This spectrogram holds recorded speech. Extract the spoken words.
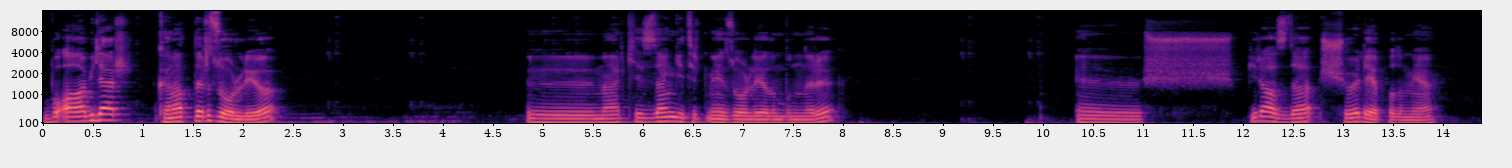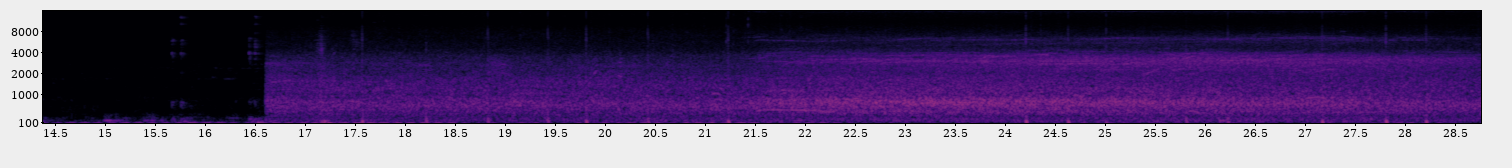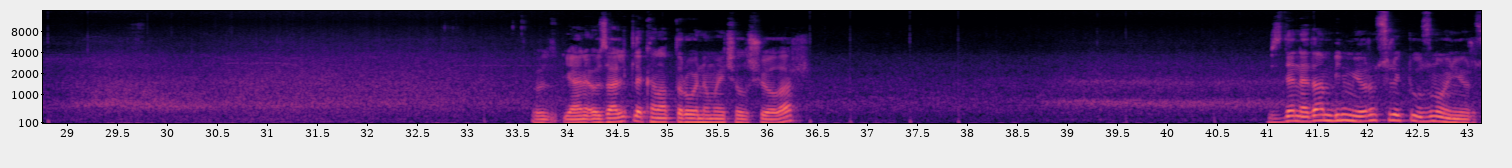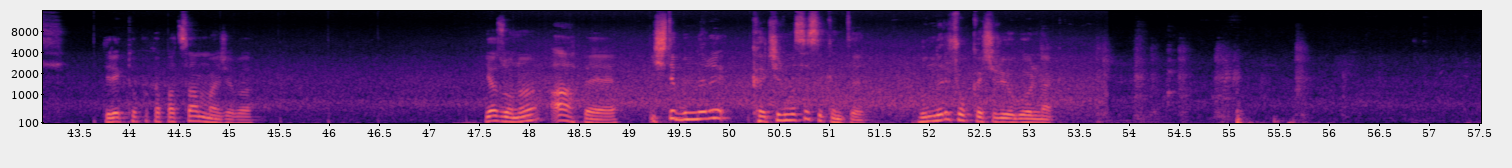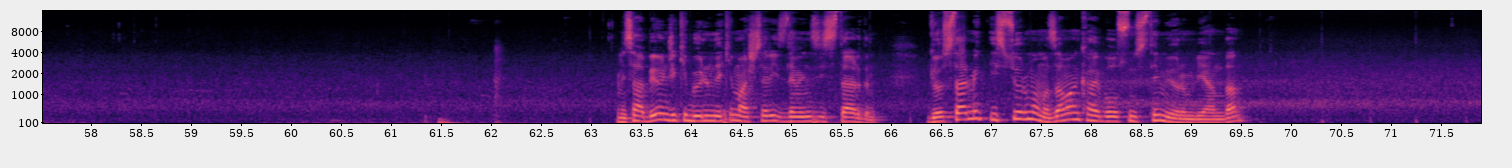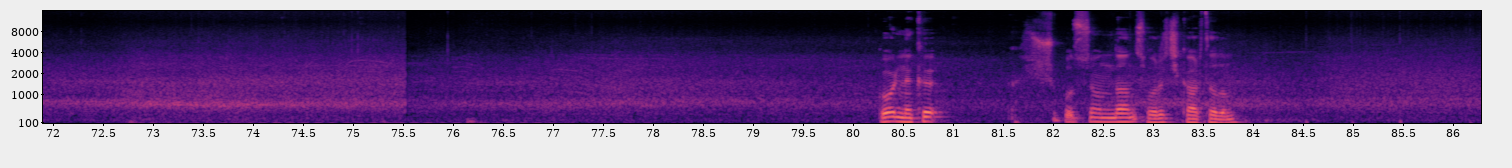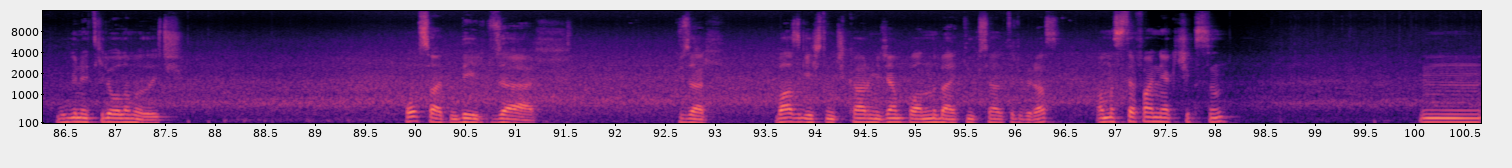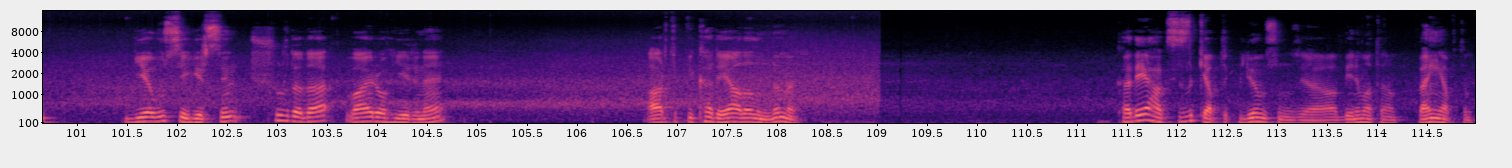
Bu abiler kanatları zorluyor. Ee, merkezden getirtmeye zorlayalım bunları. Ee, biraz da şöyle yapalım ya. Yani özellikle kanatlar oynamaya çalışıyorlar. Biz de neden bilmiyorum sürekli uzun oynuyoruz. Direkt topu kapatsam mı acaba? Yaz onu. Ah be. İşte bunları kaçırması sıkıntı. Bunları çok kaçırıyor Golnak. Mesela bir önceki bölümdeki maçları izlemenizi isterdim. Göstermek de istiyorum ama zaman kaybı olsun istemiyorum bir yandan. Golnak'ı şu pozisyondan sonra çıkartalım. Bugün etkili olamadı hiç. Offside mi? Değil. Güzel. Güzel. Vazgeçtim çıkarmayacağım. Puanını belki yükseltir biraz. Ama Stefaniak çıksın. Hmm, Diavusya girsin. Şurada da Vayroh yerine artık bir kadeye alalım değil mi? Kadeye haksızlık yaptık biliyor musunuz ya? Benim hatam. Ben yaptım.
